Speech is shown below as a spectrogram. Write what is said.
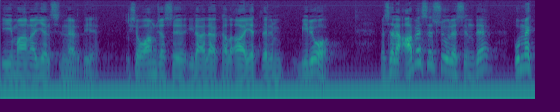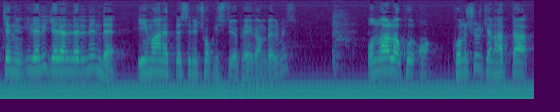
imana gelsinler diye. İşte o amcası ile alakalı ayetlerin biri o. Mesela Abese suresinde bu Mekke'nin ileri gelenlerinin de iman etmesini çok istiyor peygamberimiz. Onlarla konuşurken hatta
